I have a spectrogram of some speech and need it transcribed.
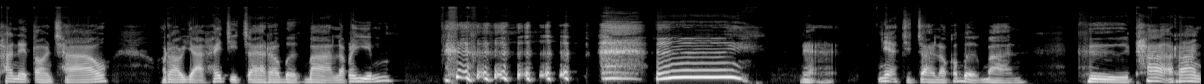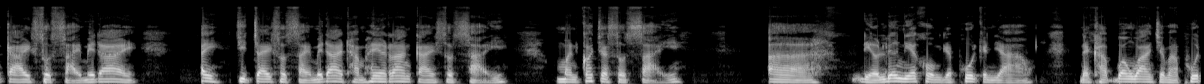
ถ้าในตอนเช้า เราอยากให้จิตใจเราเบิกบานเราก็ยิ้มเฮ้ยเนี่ยเนี่ยจิตใจเราก็เบิกบาน คือถ้าร่างกายสดใสไม่ได้ ไอ้จิตใจสดใสไม่ได้ทำให้ร่างกายสดใส มันก็จะสดใสอ่าเดี๋ยวเรื่องนี้คงจะพูดกันยาวนะครับว่างๆจะมาพูด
